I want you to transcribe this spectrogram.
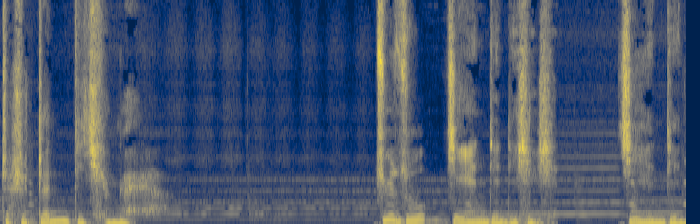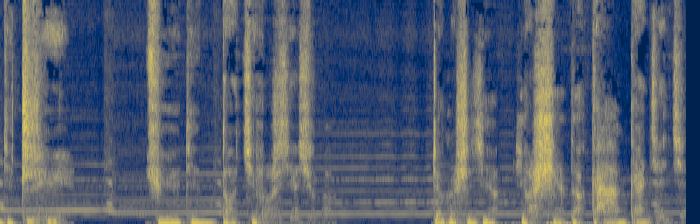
这是真的情爱！具足坚定的信心，坚定的志愿，决定到极乐世界去了。这个世界要舍得干干净净，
